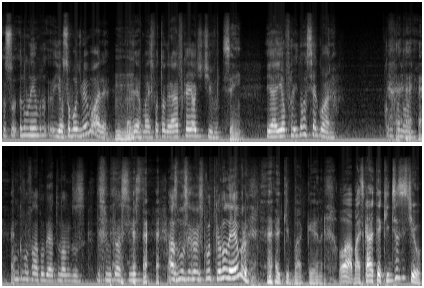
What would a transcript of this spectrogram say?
eu, sou- eu não lembro. E eu sou bom de memória, Uhum. mas é mais fotográfica e auditiva. Sim. E aí eu falei, nossa, e agora? Como que é o nome? Como que eu vou falar pro Beto o nome dos, dos filmes que eu assisto? As músicas que eu escuto, porque eu não lembro. que bacana. Ó, mas Karate Kid você assistiu?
